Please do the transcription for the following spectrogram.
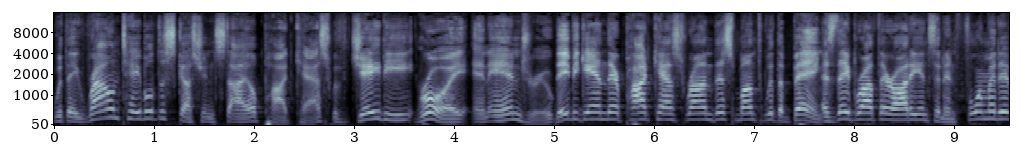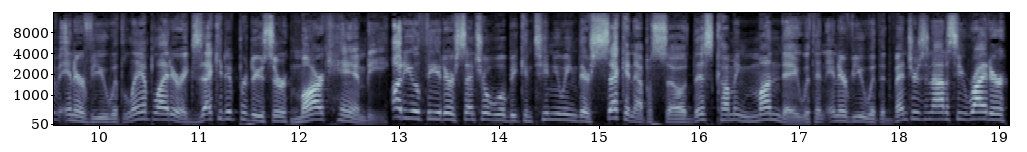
with a roundtable discussion style podcast with JD, Roy, and Andrew. They began their podcast run this month with a bang as they brought their audience an informative interview with Lamplighter executive producer Mark Hamby. Audio Theater Central will be continuing their second episode this coming Monday with an interview with Adventures in Odyssey writer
